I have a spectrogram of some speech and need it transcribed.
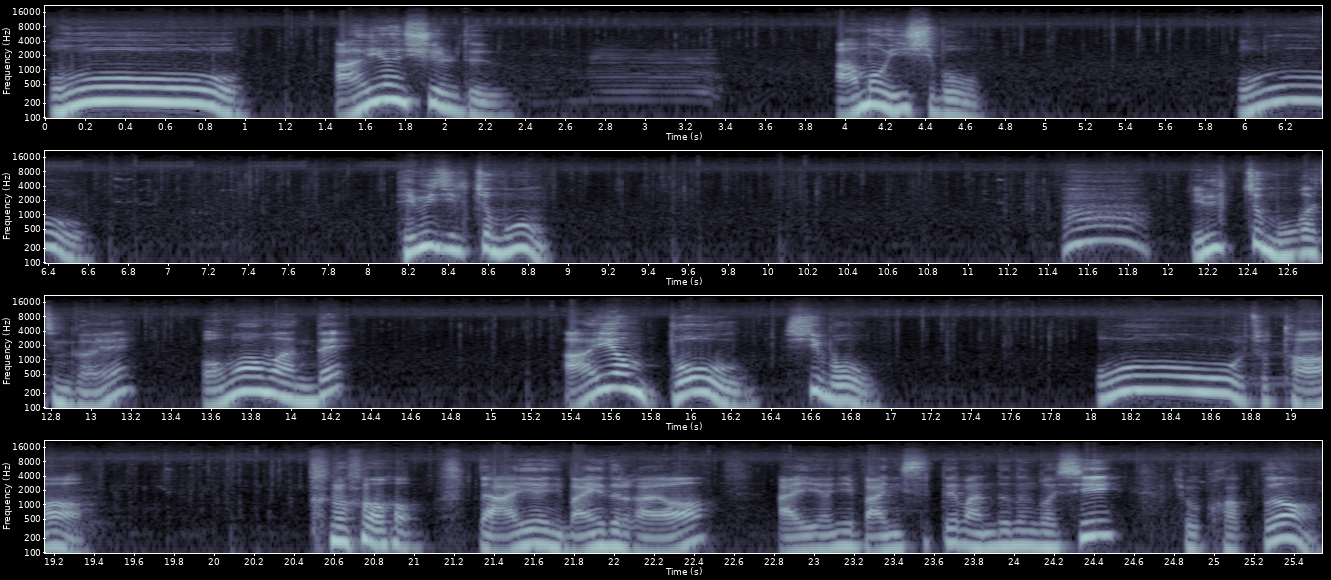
오, 아이언 쉴드. 아머 25. 오, 데미지 1.5. 1.5가 증가해? 어마어마한데? 아이언 보우 15. 오, 좋다. 네, 아이언이 많이 들어가요. 아이언이 많이 쓸 때 만드는 것이 좋을 것 같고요.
